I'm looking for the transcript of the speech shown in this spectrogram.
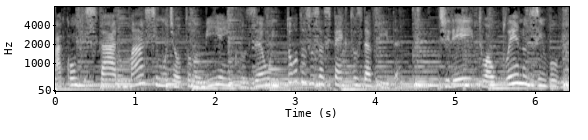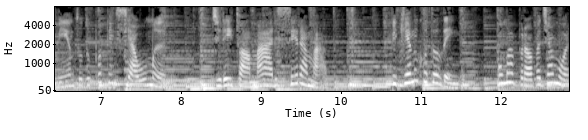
A conquistar o máximo de autonomia e inclusão em todos os aspectos da vida. Direito ao pleno desenvolvimento do potencial humano. Direito a amar e ser amado. Pequeno Cotolengo. Uma prova de amor.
